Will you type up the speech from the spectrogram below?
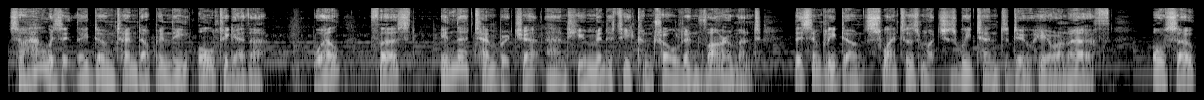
So how is it they don't end up in the altogether? Well, first, in their temperature and humidity controlled environment, they simply don't sweat as much as we tend to do here on Earth. Also,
